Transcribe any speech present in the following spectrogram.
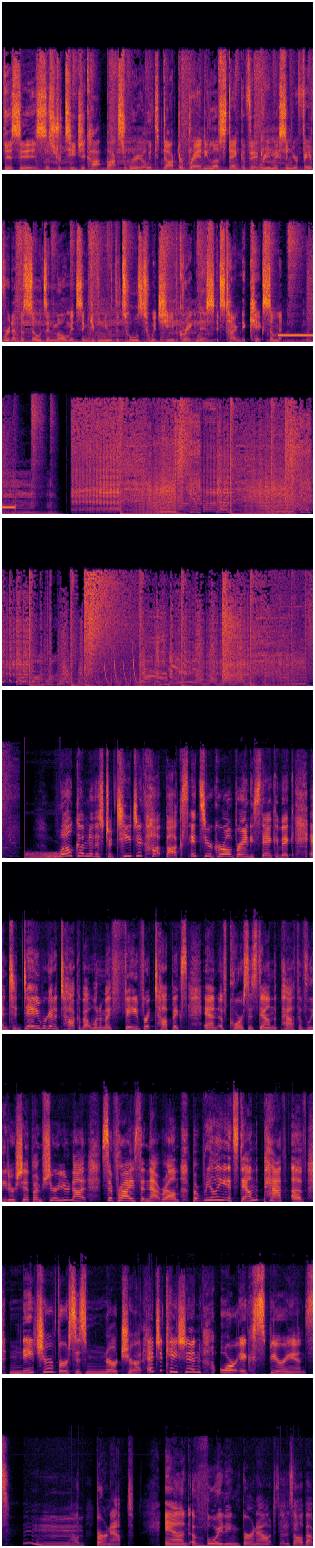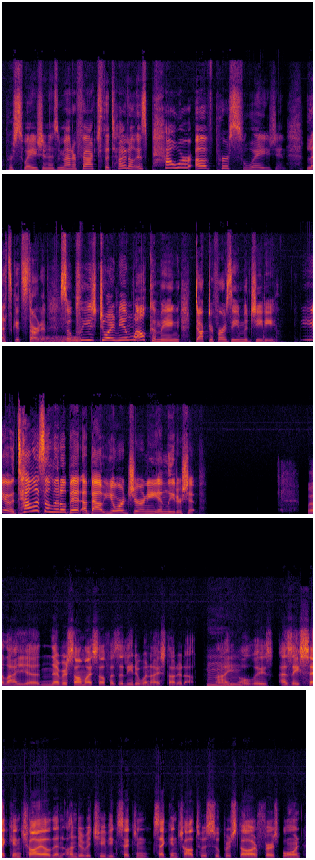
This is the Strategic Hotbox Reel with Dr. Brandi Luv Stankovic, remixing your favorite episodes and moments and giving you the tools to achieve greatness. It's time to kick some Welcome to the Strategic Hotbox. It's your girl, Brandi Stankovic, and today we're going to talk about one of my favorite topics. And of course, it's down the path of leadership. I'm sure you're not surprised in that realm, but really, it's down the path of nature versus nurture, education or experience. Hmm. Burnout and avoiding burnout. So it is all about persuasion. As a matter of fact, the title is Power of Persuasion. Let's get started. So please join me in welcoming Dr. Farzin Madjidi. You tell us a little bit about your journey in leadership. Well, I uh, never saw myself as a leader when I started out. Hmm. I always, as a second child, an underachieving second second child to a superstar, firstborn,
